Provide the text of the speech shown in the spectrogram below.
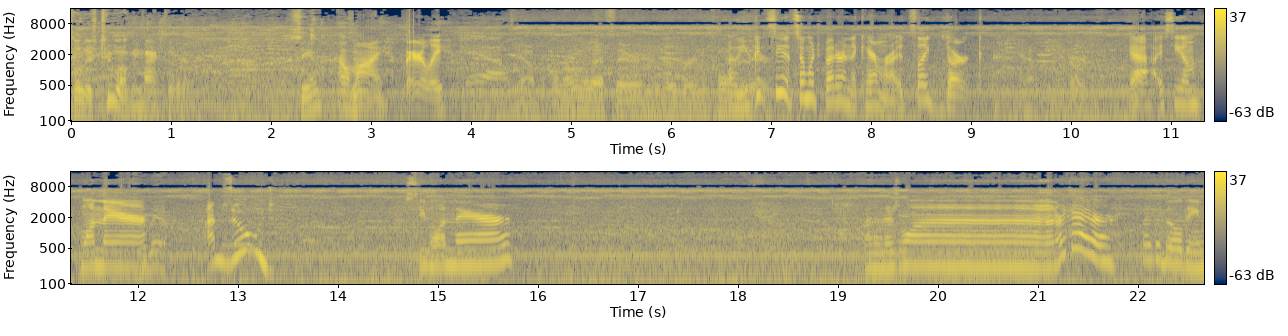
So there's two of them back there. See them? Oh my, barely. Yeah, one on the left there and then over in the corner Oh, you there. can see it so much better in the camera. It's like dark. Yeah, pretty dark. Yeah, I see them. One there. Zoom in. I'm zoomed. See one there. And then there's one right there by the building.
